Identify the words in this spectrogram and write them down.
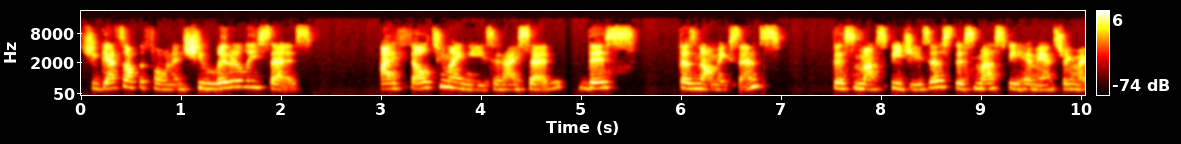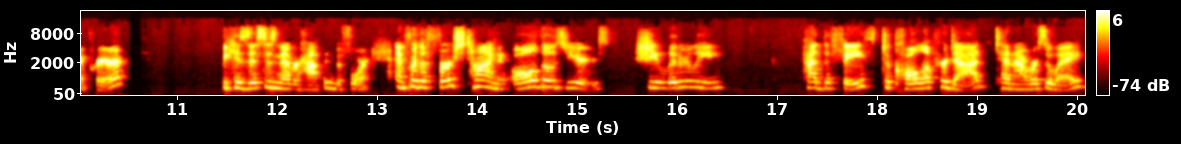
she gets off the phone and she literally says, I fell to my knees and I said, This does not make sense. This must be Jesus. This must be him answering my prayer because this has never happened before. And for the first time in all those years, she literally had the faith to call up her dad 10 hours away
